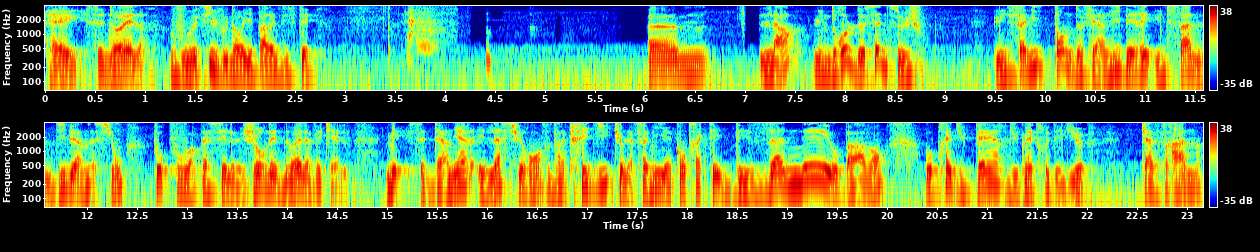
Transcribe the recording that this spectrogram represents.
Hey, c'est Noël, vous aussi vous n'auriez pas résisté. Euh, là, une drôle de scène se joue. Une famille tente de faire libérer une femme d'hibernation pour pouvoir passer la journée de Noël avec elle. Mais cette dernière est l'assurance d'un crédit que la famille a contracté des années auparavant auprès du père du maître des lieux, Kazran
